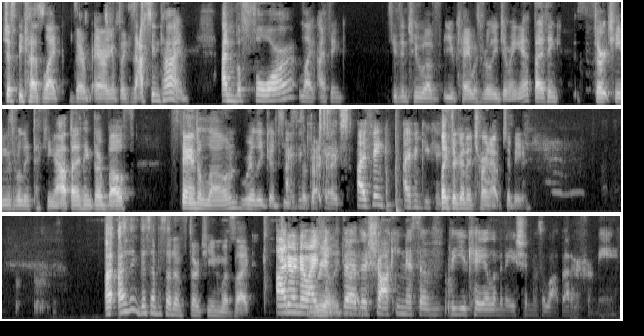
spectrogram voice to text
just because like they're airing at the exact same time. And before, like I think season two of UK was really doing it, but I think 13 is really picking up, and I think they're both standalone, really good seasons of Drag Race. I think I think UK Like they're gonna turn out to be. I, I think this episode of 13 was like I don't know I really think the good. the shockingness of the UK elimination was a lot better for me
